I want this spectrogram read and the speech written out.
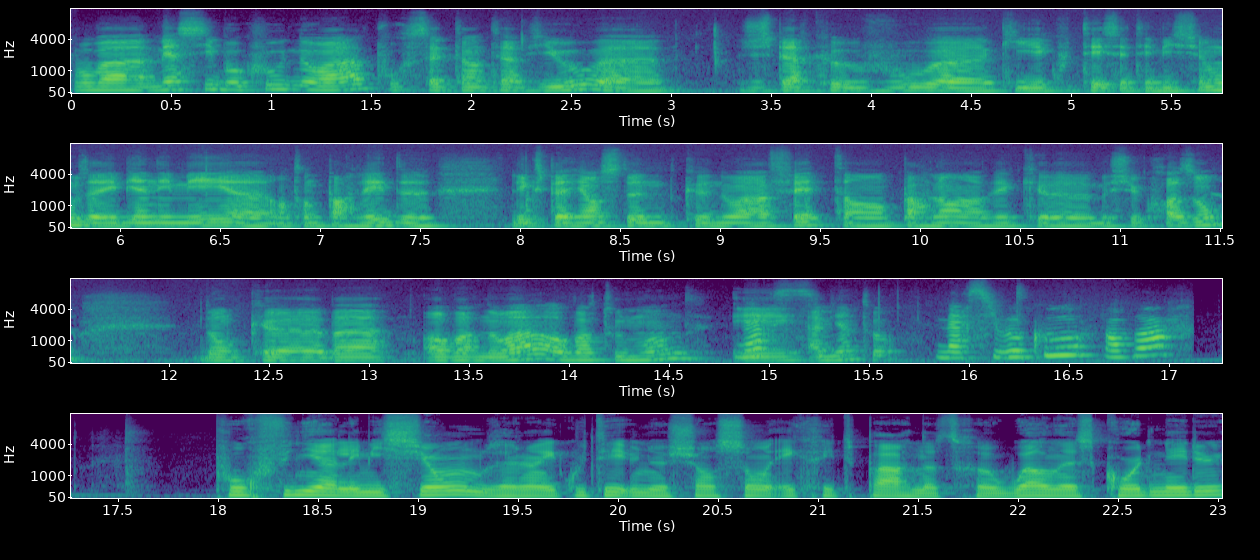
Bon bah merci beaucoup Noah pour cette interview. J'espère que vous euh, qui écoutez cette émission, vous avez bien aimé euh, entendre parler de l'expérience que Noah a faite en parlant avec euh, Monsieur Croison. Donc euh, bah au revoir Noah, au revoir tout le monde et Merci. à bientôt. Merci beaucoup. Au revoir. Pour finir l'émission, nous allons écouter une chanson écrite par notre wellness coordinator,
